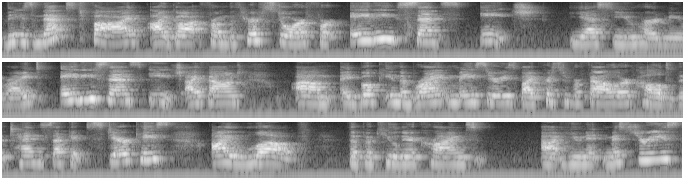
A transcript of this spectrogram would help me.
These next five I got from the thrift store for 80 cents each. Yes, you heard me right. 80 cents each. I found um, a book in the Bryant and May series by Christopher Fowler called The 10 Second Staircase. I love the Peculiar Crimes uh, Unit mysteries.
